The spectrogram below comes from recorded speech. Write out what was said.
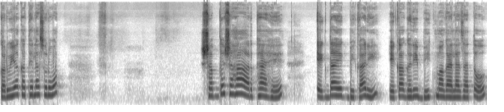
करूया कथेला सुरुवात. शब्दशः अर्थ आहे एकदा एक भिकारी एका घरी भीक मागायला जातो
